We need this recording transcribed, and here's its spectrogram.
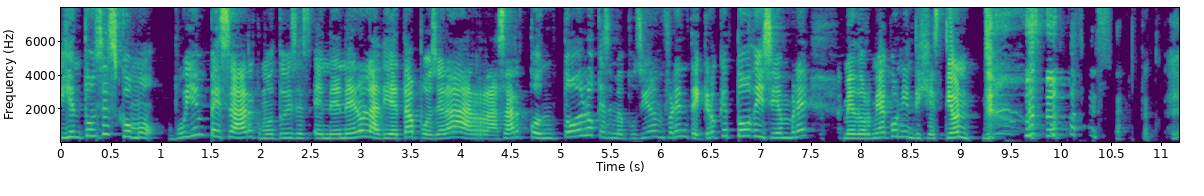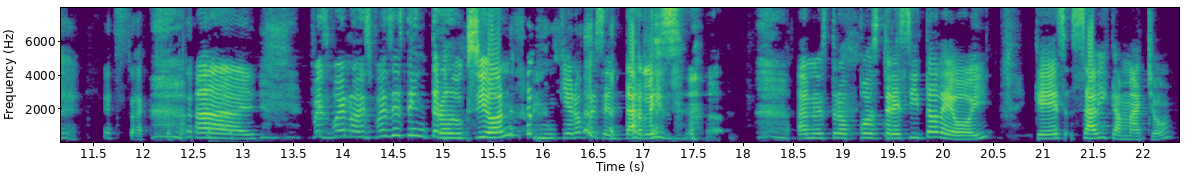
y entonces como voy a empezar, como tú dices, en enero la dieta, pues era arrasar con todo lo que se me pusiera enfrente. Creo que todo diciembre me dormía con indigestión. Exacto. Exacto. Ay, pues bueno, después de esta introducción, quiero presentarles a nuestro postrecito de hoy, que es Sabi Camacho.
